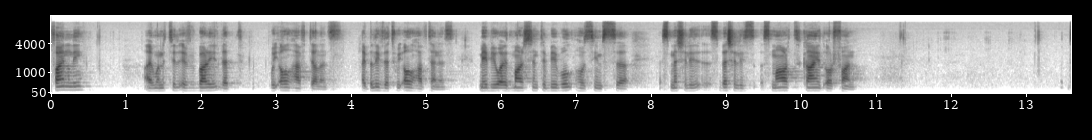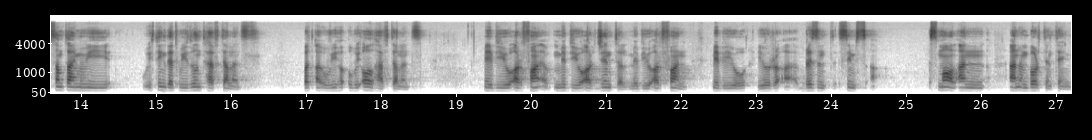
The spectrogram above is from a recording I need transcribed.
Finally, I want to tell everybody that we all have talents. I believe that we all have talents. Maybe you admire certain people who seems uh, especially, especially smart, kind, or fun. Sometimes we, we think that we don't have talents, but uh, we, we all have talents. Maybe you are fun, maybe you are gentle, maybe you are fun, maybe you, your uh, present seems small and unimportant thing,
